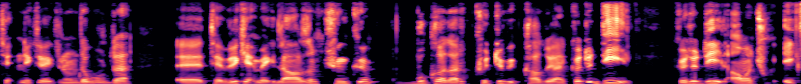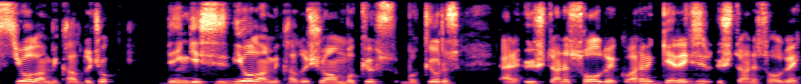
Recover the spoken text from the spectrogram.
teknik direktörünü de burada e, tebrik etmek lazım. Çünkü bu kadar kötü bir kadro yani kötü değil. Kötü değil ama çok eksiği olan bir kadro. Çok dengesizliği olan bir kadro. Şu an bakıyoruz, bakıyoruz. Yani 3 tane sol bek var ve gereksiz 3 tane sol bek.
